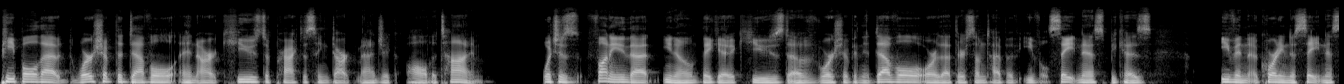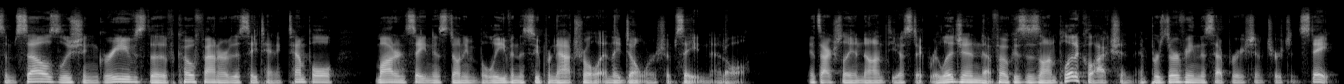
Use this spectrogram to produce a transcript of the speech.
people that worship the devil and are accused of practicing dark magic all the time. Which is funny that, you know, they get accused of worshiping the devil or that they're some type of evil Satanist because even according to Satanists themselves, Lucien Greaves, the co founder of the Satanic Temple, modern Satanists don't even believe in the supernatural and they don't worship Satan at all. It's actually a non theistic religion that focuses on political action and preserving the separation of church and state.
